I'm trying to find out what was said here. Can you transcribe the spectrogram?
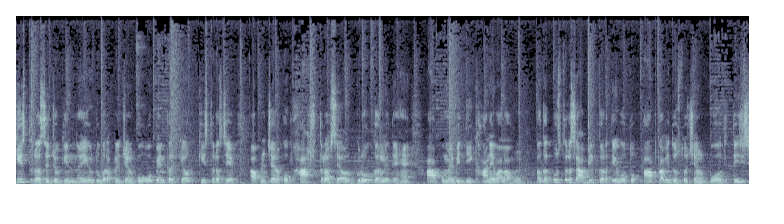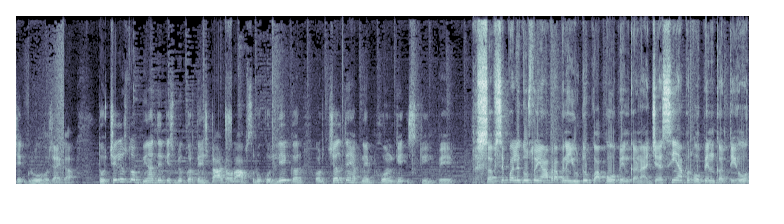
किस तरह से जो कि नए यूट्यूबर अपने चैनल को ओपन करके और किस तरह से अपने चैनल को फास्ट तरह से और ग्रो कर लेते हैं, आपको मैं भी दिखाने वाला हूँ। अगर उस तरह से आप भी करते हो तो आपका भी दोस्तों चैनल बहुत ही तेज़ी से ग्रो हो जाएगा। तो चलिए दोस्तों, बिना देर के इस वीडियो करते हैं स्टार्ट और आप सबको लेकर और चलते हैं अपने फ़ोन के स्क्रीन पे। सबसे पहले दोस्तों, यहाँ पर अपने YouTube को आपको ओपन करना है। जैसे ही यहाँ पर ओपन करते हो,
